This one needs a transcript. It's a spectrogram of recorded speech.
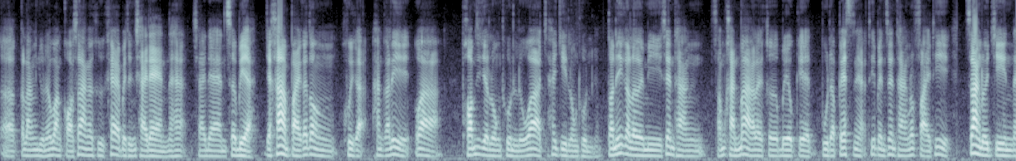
เอ่อกำลังอยู่ในระหว่างก่อสร้างก็คือแค่ไปถึงชายแดนนะฮะชายแดนเซอร์เบียจะข้ามไปก็ต้องคุยกับฮังการีว่าพร้อมที่จะลงทุนหรือว่าให้จีนลงทุน ตอนนี้ก็เลยมีเส้นทางสำคัญมากเลยคือเบลเกตบูดาเปสต์เนี่ยที่เป็นเส้นทางรถไฟที่สร้างโดยจีนใน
